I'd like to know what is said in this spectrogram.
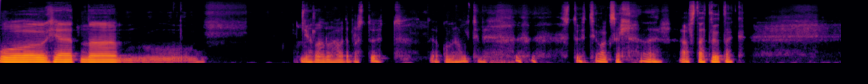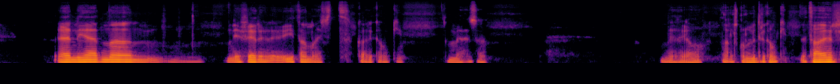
Og hérna ég ætla að nú hafa þetta bara stutt það komir hálftími. Stutt hjá Axel, það er afstætt hugtak. En hérna ég fyrir í það næst hvað er í gangi með þessa með því að alls konar lutur í gangi. Það er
